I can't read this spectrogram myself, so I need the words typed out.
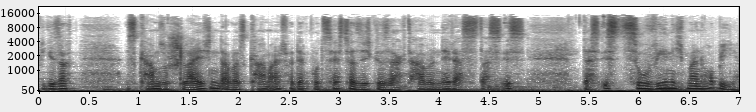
wie gesagt, es kam so schleichend, aber es kam einfach der Prozess, dass ich gesagt habe, nee, das, das, ist, das ist zu wenig mein Hobby.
